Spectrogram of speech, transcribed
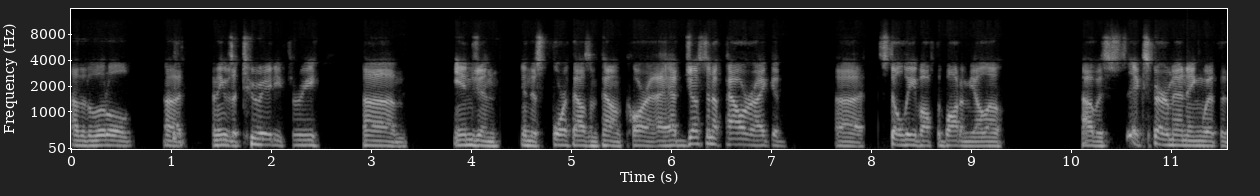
out of the little. Uh, I think it was a 283 um, engine in this 4,000 pound car. I had just enough power I could uh, still leave off the bottom yellow. I was experimenting with a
